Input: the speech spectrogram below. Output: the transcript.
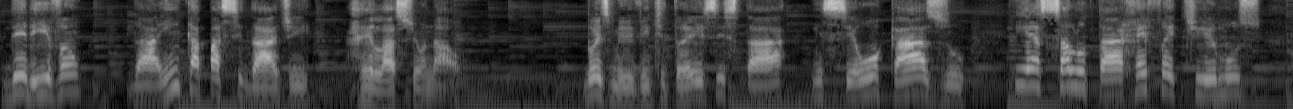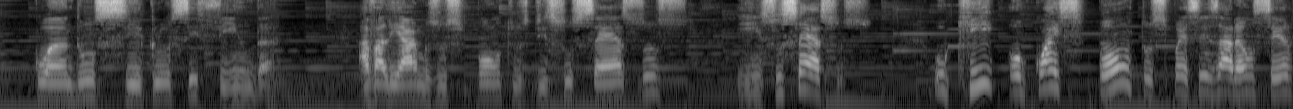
derivam da incapacidade relacional. 2023 está em seu ocaso e é salutar refletirmos quando um ciclo se finda, avaliarmos os pontos de sucessos e insucessos, o que ou quais pontos precisarão ser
